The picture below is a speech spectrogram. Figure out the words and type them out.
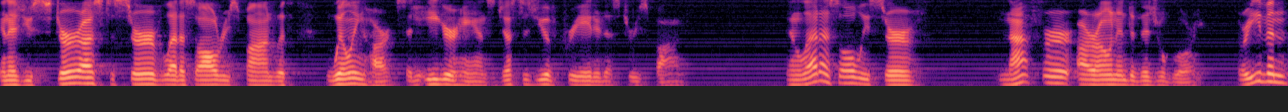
And as you stir us to serve, let us all respond with willing hearts and eager hands, just as you have created us to respond. And let us always serve not for our own individual glory, or even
